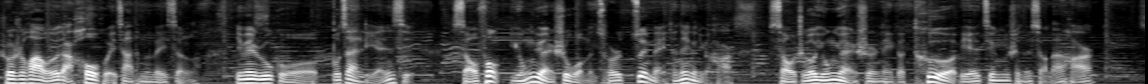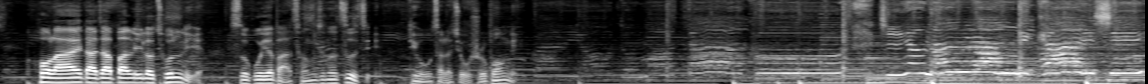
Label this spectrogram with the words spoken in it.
说实话，我有点后悔加他们微信了，因为如果不再联系，小凤永远是我们村最美的那个女孩，小哲永远是那个特别精神的小男孩。后来大家搬离了村里，似乎也把曾经的自己丢在了旧时光里。只要能让你开心，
